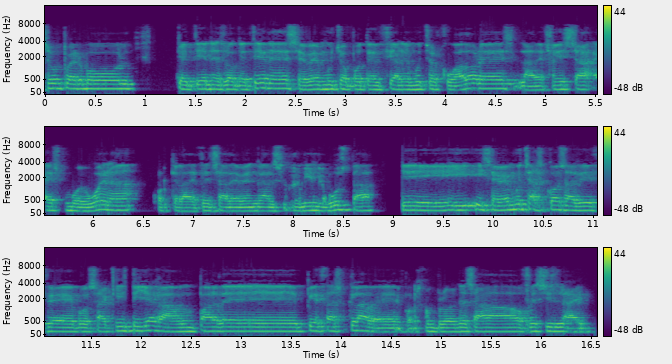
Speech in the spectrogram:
Super Bowl, que tienes lo que tienes, se ve mucho potencial en muchos jugadores, la defensa es muy buena, porque la defensa de Bengals a mí me gusta. Y, se ven muchas cosas. Dice, pues aquí si llega un par de piezas clave, por ejemplo, en esa offensive line,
